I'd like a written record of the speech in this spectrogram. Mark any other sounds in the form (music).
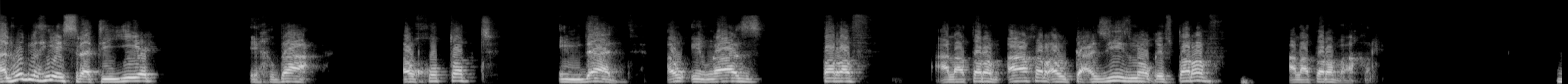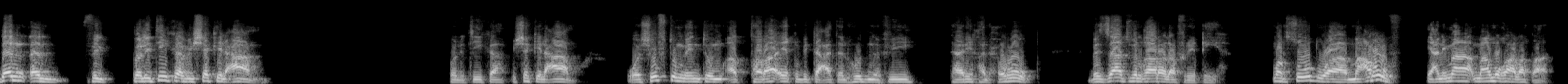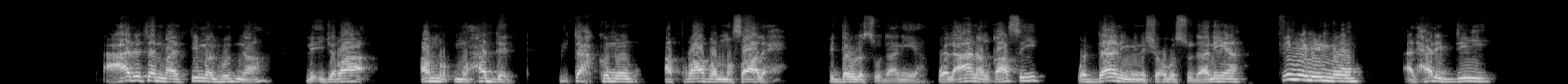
الهدنة هي استراتيجية إخضاع أو خطة إمداد أو إنغاذ طرف على طرف آخر أو تعزيز موقف طرف على طرف آخر. ده في البوليتيكا بشكل عام. بوليتيكا بشكل عام. وشفتم أنتم الطرائق بتاعة الهدنة في تاريخ الحروب بالذات في الغارة الأفريقية. مرصود ومعروف يعني ما ما مغالطات. عادة ما يتم الهدنة لإجراء أمر محدد بتحكمه أطراف المصالح في الدولة السودانية. والآن القاصي والداني من الشعوب السودانية فهم إنه الحرب دي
